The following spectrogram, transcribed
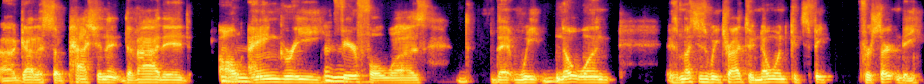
uh, got us so passionate, divided, all mm-hmm. angry, mm-hmm. fearful was that we, no one, as much as we tried to, no one could speak for certainty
